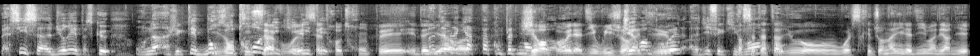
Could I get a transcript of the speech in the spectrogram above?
Bah si, ça a duré parce qu'on a injecté beaucoup Ils ont trop tous avoué s'être trompés. Et d'ailleurs, Jérôme Powell a dit oui, j'aurais dû. Powell a dit effectivement. Dans cette interview au Wall Street Journal, il a dit l'an dernier,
